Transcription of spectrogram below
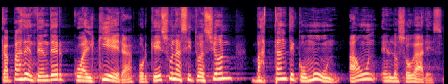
capaz de entender cualquiera, porque es una situación bastante común aún en los hogares.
